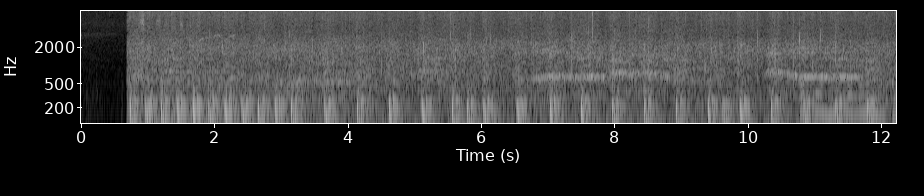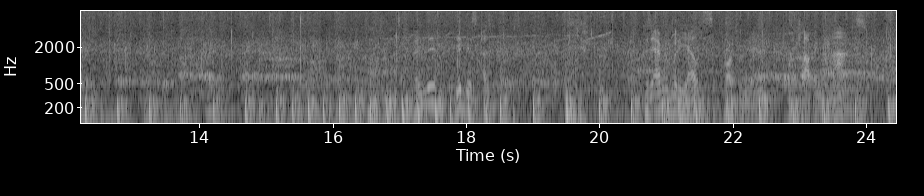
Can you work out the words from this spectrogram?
Did, did this as because everybody else, apart from them, were clapping their hands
